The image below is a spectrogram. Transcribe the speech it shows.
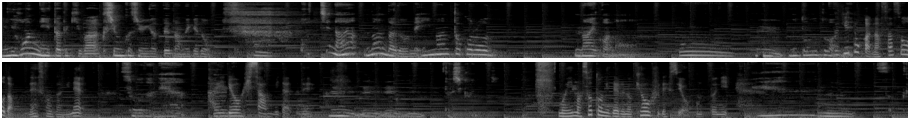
日本にいた時はクシュンクシュンやってたんだけど、こっちななんだろうね今のところないかな。うんうん。もともとは、ね、次とかなさそうだもんねそんなにねそうだね。大量飛散みたいなねうんうんうんうん。確かに。もう今外に出るの恐怖ですよ本当に、ねうん、そうか。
